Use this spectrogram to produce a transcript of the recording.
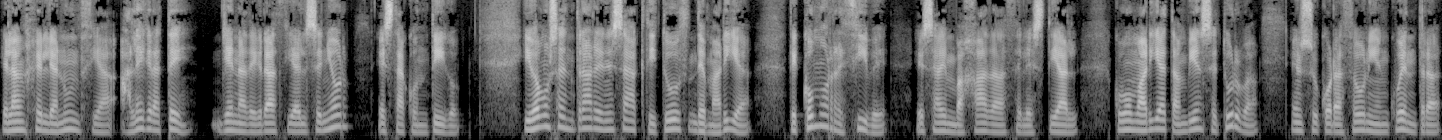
El ángel le anuncia, Alégrate, llena de gracia, el Señor está contigo. Y vamos a entrar en esa actitud de María, de cómo recibe esa embajada celestial, cómo María también se turba en su corazón y encuentra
